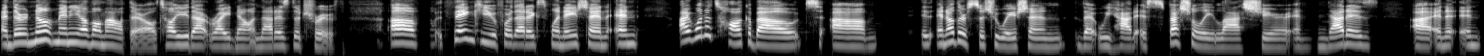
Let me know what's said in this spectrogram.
and there are not many of them out there. I'll tell you that right now. And that is the truth. Um, thank you for that explanation. And I want to talk about um, another situation that we had, especially last year, and that is, uh, and and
